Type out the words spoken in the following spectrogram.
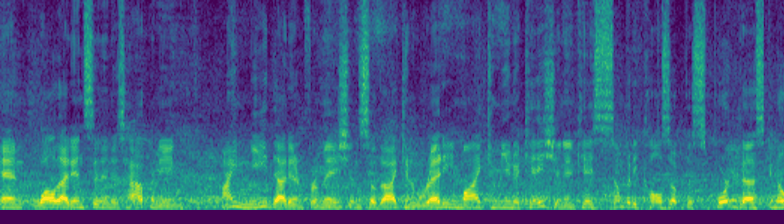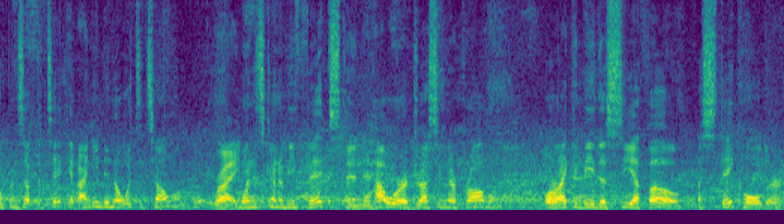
And while that incident is happening, I need that information so that I can ready my communication in case somebody calls up the support desk and opens up a ticket. I need to know what to tell them. Right. When it's going to be fixed and how we're addressing their problem. Or I could be the CFO, a stakeholder,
